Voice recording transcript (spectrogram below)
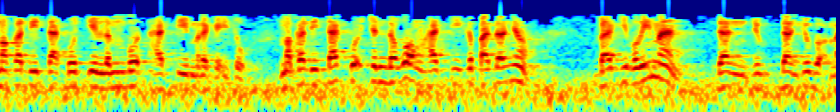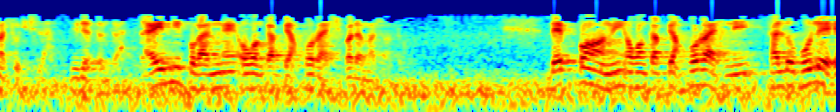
maka ditakuti lembut hati mereka itu maka ditakut cenderung hati kepadanya bagi beriman dan dan juga masuk Islam. Jadi tuan-tuan. Ini perangai orang kafir Quraisy pada masa itu. Depa ni orang kafir Quraisy ni kalau boleh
